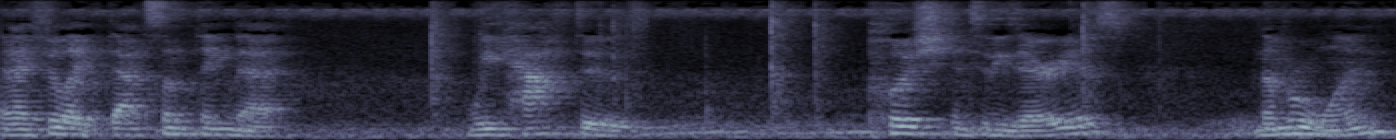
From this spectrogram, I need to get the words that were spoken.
And I feel like that's something that we have to push into these areas. Number one,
